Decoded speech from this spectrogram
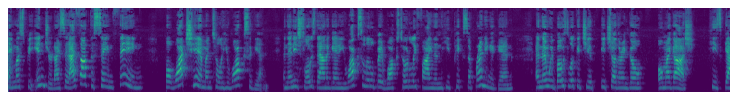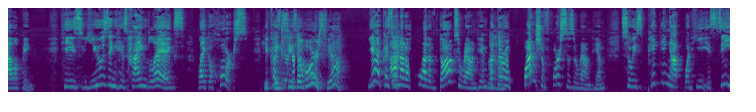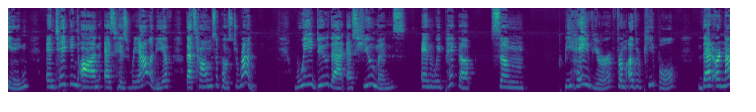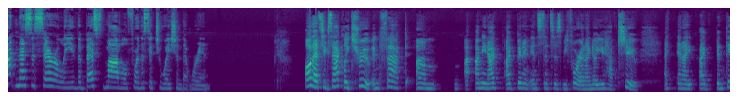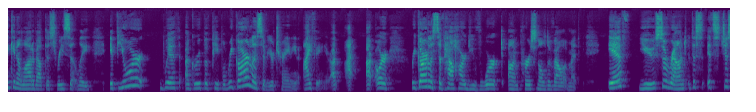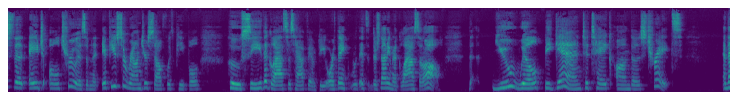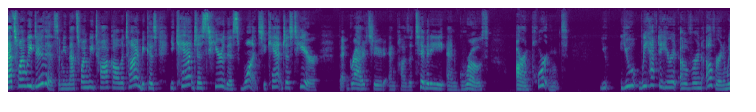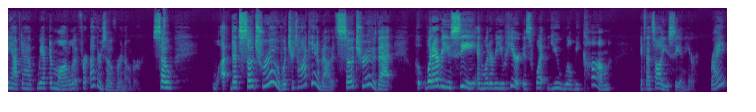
he must be injured i said i thought the same thing but watch him until he walks again. And then he slows down again. He walks a little bit, walks totally fine, and he picks up running again. And then we both look at you, each other and go, Oh my gosh, he's galloping. He's using his hind legs like a horse. He thinks he's not, a horse, yeah. Yeah, because there are ah. not a whole lot of dogs around him, but uh-huh. there are a bunch of horses around him. So he's picking up what he is seeing and taking on as his reality of that's how I'm supposed to run. We do that as humans and we pick up some behavior from other people that are not necessarily the best model for the situation that we're in. Oh, that's exactly true. In fact, um, I, I mean, I've I've been in instances before, and I know you have too, I, and I, I've been thinking a lot about this recently. If you're with a group of people, regardless of your training, I think, I, or regardless of how hard you've worked on personal development, if you surround this, it's just the age old truism that if you surround yourself with people who see the glass as half empty or think there's not even a glass at all, you will begin to take on those traits. And that's why we do this. I mean, that's why we talk all the time because you can't just hear this once. You can't just hear that gratitude and positivity and growth are important. You, you, we have to hear it over and over and we have to have, we have to model it for others over and over. So Uh, that's so true. What you're talking about. It's so true that whatever you see and whatever you hear is what you will become if that's all you see and hear, right?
